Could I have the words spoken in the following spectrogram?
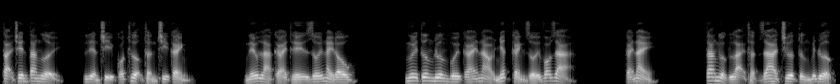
tại trên ta người, liền chỉ có thượng thần chi cảnh. Nếu là cái thế giới này đâu, ngươi tương đương với cái nào nhất cảnh giới võ giả? Cái này, ta ngược lại thật ra chưa từng biết được.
